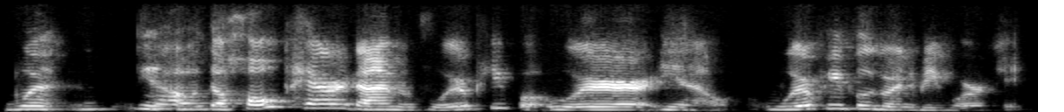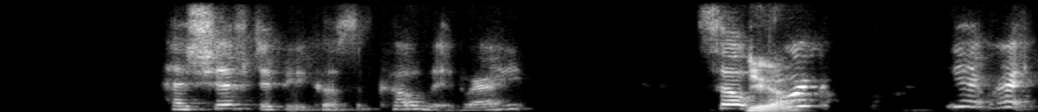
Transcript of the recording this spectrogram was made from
when you know the whole paradigm of where people where you know where people are going to be working has shifted because of covid right? So Yeah. org- yeah right.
